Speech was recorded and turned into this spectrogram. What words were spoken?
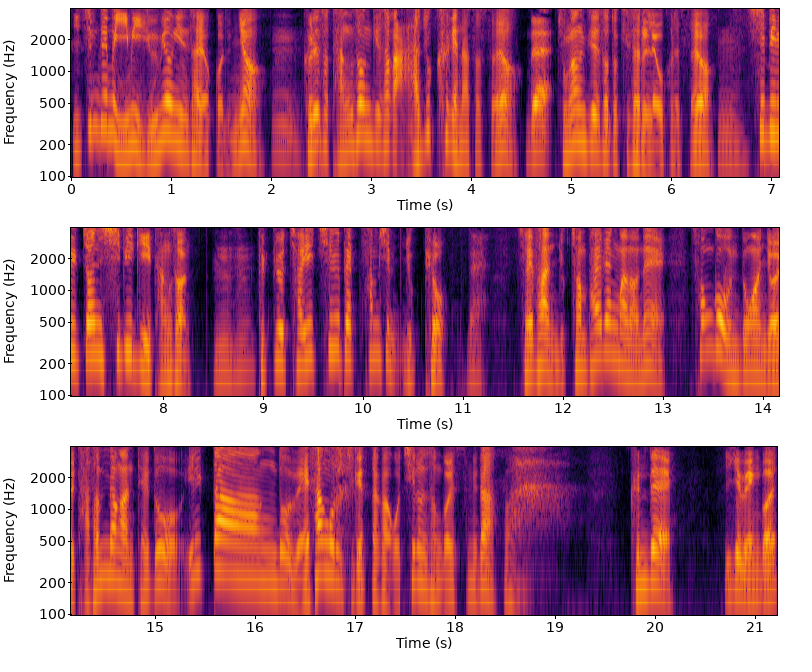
이쯤 되면 이미 유명 인사였거든요. 음. 그래서 당선 기사가 아주 크게 났었어요. 네. 중앙지에서도 기사를 내고 그랬어요. 음. 11전 12기 당선. 음흠. 득표 차이 736표. 네. 재산 6,800만 원에 선거 운동한 15명한테도 일당도 외상으로 주겠다고 하고 치른 선거였습니다. 와. 근데 이게 웬걸?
